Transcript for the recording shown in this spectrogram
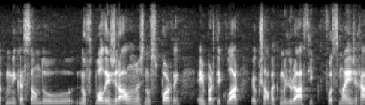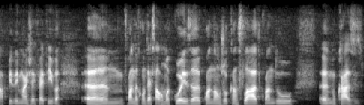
A comunicação do, no futebol em geral, mas no Sporting em particular, eu gostava que melhorasse e que fosse mais rápida e mais efetiva um, quando acontece alguma coisa, quando há um jogo cancelado, quando, uh, no caso,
